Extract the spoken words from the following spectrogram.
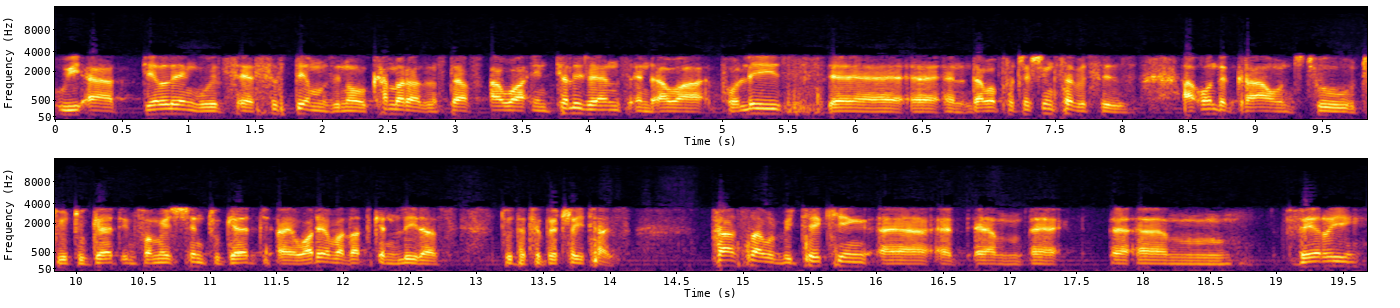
we are dealing with uh, systems, you know, cameras and stuff. Our intelligence and our police and our protection services are on the ground to, to, to get information, to get whatever that can lead us to the perpetrators. PRASA will be taking um, um, very,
